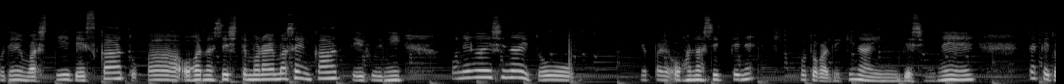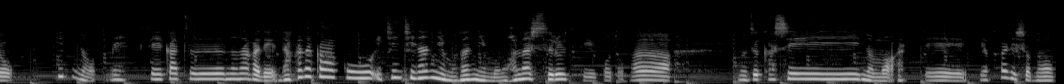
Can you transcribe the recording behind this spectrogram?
お電話していいですか？とかお話ししてもらえませんか？っていうふうにお願いしないとやっぱりお話ってね聞くことができないんですよね。だけど日々のね、生活の中でなかなかこう、一日何人も何人もお話しするっていうことが難しいのもあって、やっぱりその、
